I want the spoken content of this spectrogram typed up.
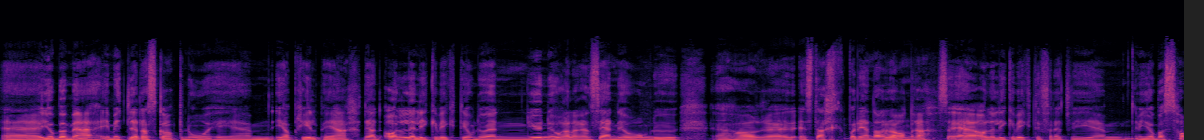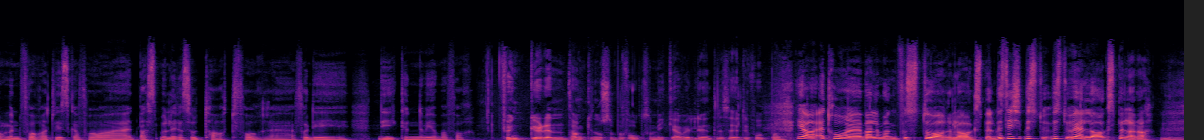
eh, jobbe med i mitt lederskap nå i, i, April PR. Det at alle er like viktig. Om du er en junior eller en senior, om du eh, har, eh, er sterk på det ene eller det andre, så er alle like viktig. For vi, eh, vi, jobber sammen for at vi skal få et best mulig resultat for, for de, de kundene vi jobber for. Funker den tanken også på folk som ikke er veldig interessert i fotball? Ja, jeg tror eh, veldig mange forstår lagspill. Hvis, hvis, du, hvis du, er en lagspiller, da, mm.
